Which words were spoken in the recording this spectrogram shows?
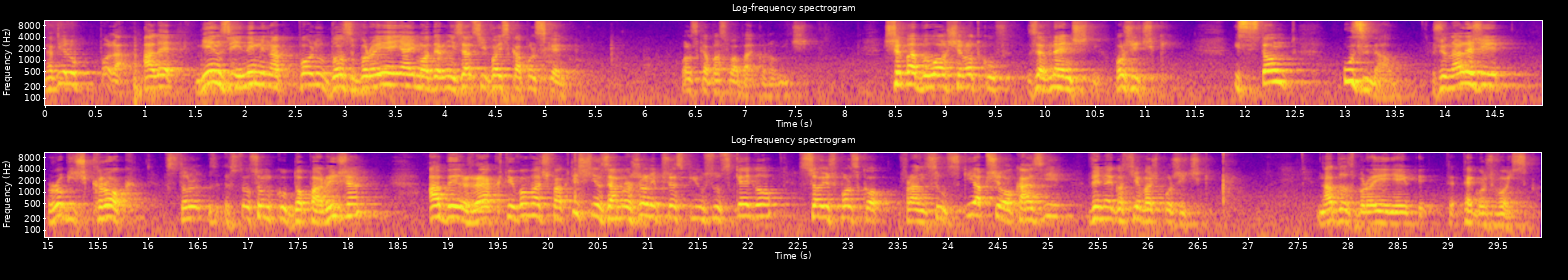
na wielu polach, ale między innymi na polu dozbrojenia i modernizacji Wojska Polskiego. Polska była słaba ekonomicznie. Trzeba było środków zewnętrznych, pożyczki. I stąd uznał, że należy robić krok w, sto, w stosunku do Paryża, aby reaktywować faktycznie zamrożony przez Piłsudskiego sojusz polsko-francuski, a przy okazji wynegocjować pożyczki na dozbrojenie tegoż wojska.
